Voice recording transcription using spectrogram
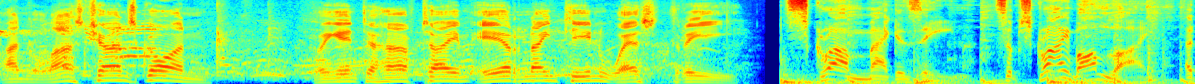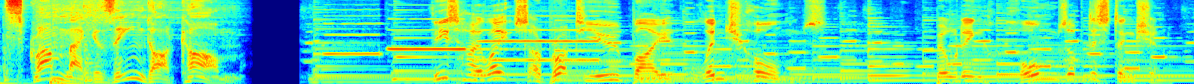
And last chance gone. Going into half time, Ayr 19, West 3. Scrum Magazine. Subscribe online at scrummagazine.com. These highlights are brought to you by Lynch Homes, building homes of distinction.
